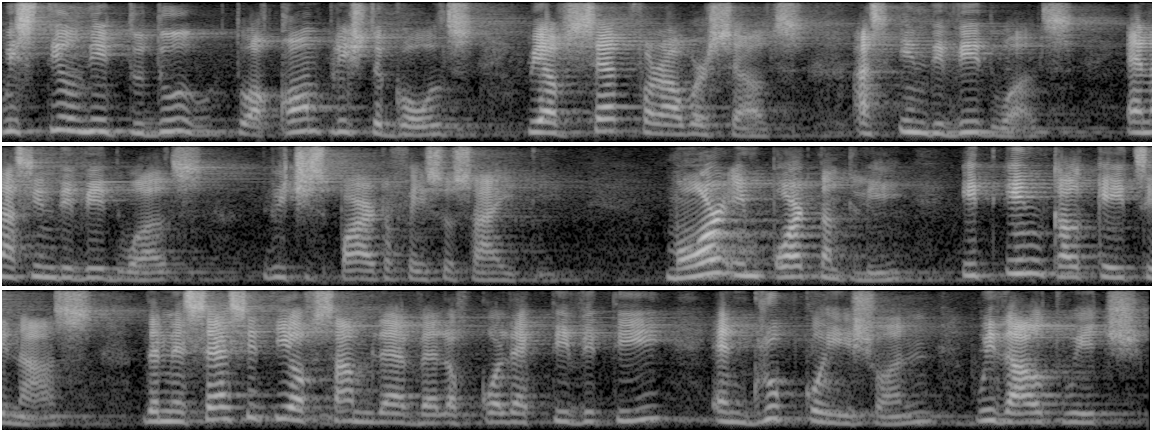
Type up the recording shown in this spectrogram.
we still need to do to accomplish the goals we have set for ourselves as individuals and as individuals, which is part of a society. More importantly, it inculcates in us the necessity of some level of collectivity and group cohesion without which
